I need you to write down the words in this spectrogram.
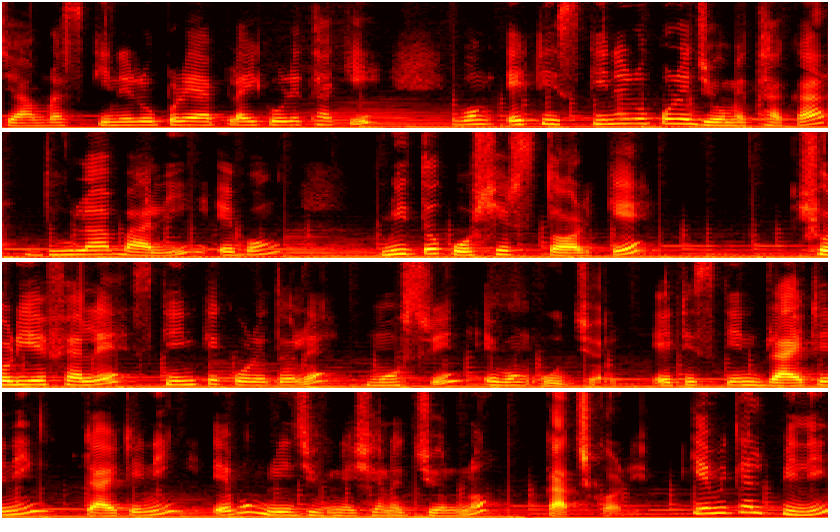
যা আমরা স্কিনের উপরে অ্যাপ্লাই করে থাকি এবং এটি স্কিনের উপরে জমে থাকা ধুলা, বালি এবং মৃত কোষের স্তরকে সরিয়ে ফেলে স্কিনকে করে তোলে মসৃণ এবং উজ্জ্বল। এটি স্কিন ব্রাইটেনিং, টাইটেনিং এবং রিজুভিনেশনের জন্য কাজ করে। কেমিক্যাল পিলিং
